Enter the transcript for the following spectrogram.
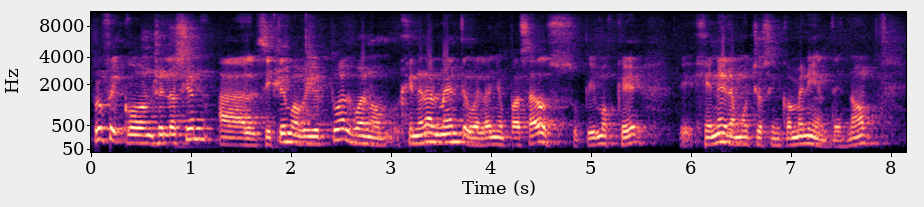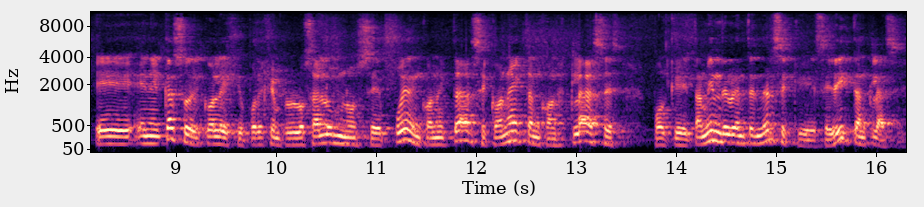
profe, con relación al sistema virtual, bueno, generalmente o el año pasado supimos que eh, genera muchos inconvenientes, ¿no? Eh, en el caso del colegio, por ejemplo, los alumnos se pueden conectar, se conectan con las clases, porque también debe entenderse que se dictan clases.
